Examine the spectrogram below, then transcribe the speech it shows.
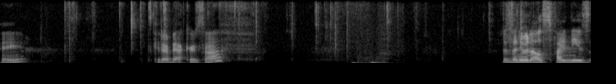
Okay. Let's get our backers off. Does anyone else find these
